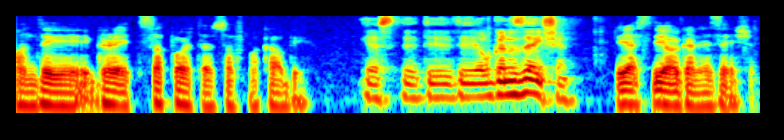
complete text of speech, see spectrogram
on the great supporters of Maccabi. Yes, the, the, the organization. Yes, the organization.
